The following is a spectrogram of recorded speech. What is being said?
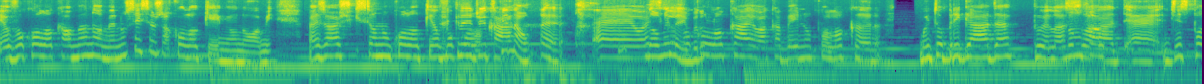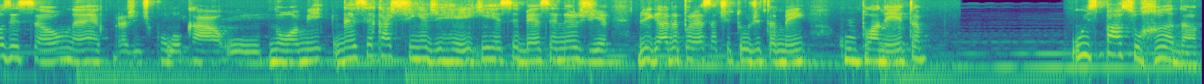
Eu vou colocar o meu nome. Eu não sei se eu já coloquei meu nome, mas eu acho que se eu não coloquei, eu vou Acredito colocar. Acredito que não. É, é eu acho não me que lembro. eu vou colocar, eu acabei não colocando. Muito obrigada pela Vamos sua é, disposição, né, para a gente colocar o nome nessa caixinha de reiki e receber essa energia. Obrigada por essa atitude também com o planeta. O espaço Rana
